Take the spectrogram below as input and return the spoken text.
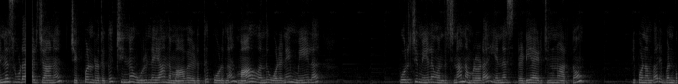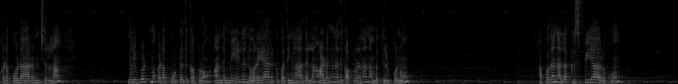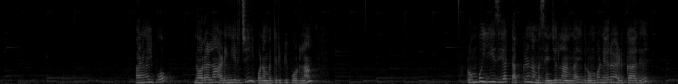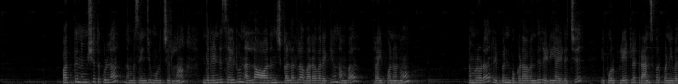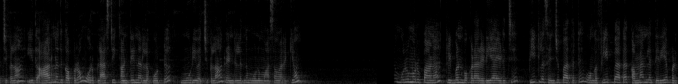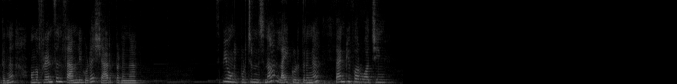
என்ன சூடாகிடுச்சான்னு செக் பண்ணுறதுக்கு சின்ன உருண்டையாக அந்த மாவை எடுத்து போடுங்க. மாவு வந்து உடனே மேலே பொறிச்சு மேலே வந்துருச்சுன்னா நம்மளோட எண்ணெய் ரெடி ஆகிடுச்சுன்னு அர்த்தம். இப்போ நம்ம ரிப்பன் பக்கடை போட ஆரம்பிச்சிடலாம். இந்த ரிப்பன் பக்கடை போட்டதுக்கப்புறம் அந்த மேலே நுறையா இருக்குது பார்த்திங்களா அதெல்லாம் அடங்கினதுக்கப்புறம் தான் நம்ம திருப்பணும். அப்போ தான் நல்லா கிறிஸ்பியாக இருக்கும். பாருங்கள் இப்போது நுரெல்லாம் அடங்கிருச்சு. இப்போ நம்ம திருப்பி போடலாம். ரொம்ப ஈஸியாக டக்குன்னு நம்ம செஞ்சிடலாங்க. இது ரொம்ப நேரம் எடுக்காது. பத்து நிமிஷத்துக்குள்ளே நம்ம செஞ்சு முடிச்சிடலாம். இந்த ரெண்டு சைடும் நல்லா ஆரஞ்சு கலரில் வர வரைக்கும் நம்ம ஃப்ரை பண்ணணும். நம்மளோட ரிப்பன் பக்கோடா வந்து ரெடி ஆகிடுச்சு இப்போ ஒரு பிளேட்டில் ட்ரான்ஸ்ஃபர் பண்ணி வச்சுக்கலாம். இது ஆறுனதுக்கப்புறம் ஒரு பிளாஸ்டிக் கண்டெய்னரில் போட்டு மூடி வச்சுக்கலாம். ரெண்டுலேருந்து மூணு மாதம் வரைக்கும். முறுமுறுப்பான ரிப்பன் பொக்கடா ரெடி ஆகிடுச்சு வீட்டில் செஞ்சு பார்த்துட்டு உங்கள் ஃபீட்பேக்கை கமெண்டில் தெரியப்படுத்துங்க. உங்கள் ஃப்ரெண்ட்ஸ் அண்ட் ஃபேமிலி கூட ஷேர் பண்ணுங்கள் ரெசிபி உங்களுக்கு பிடிச்சிருந்துச்சுன்னா லைக் கொடுத்துருங்க. தேங்க்யூ ஃபார் வாட்சிங்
